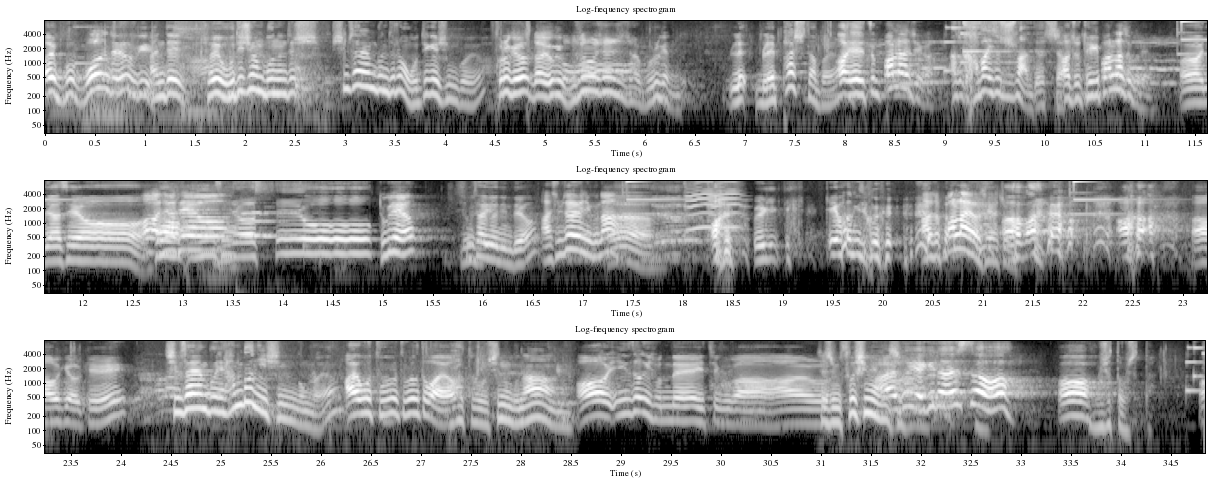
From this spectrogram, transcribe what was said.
아니 뭐뭐 하는데요 여기? 아 근데 저희 오디션 보는데 시- 심사위원분들은 어디 계신 거예요? 그러게요. 나 여기 무슨 오디션인지 잘 모르겠는데. 랩, 랩하시나 봐요? 아, 예, 좀 빨라요 제가. 아좀 가만히 있어 주시면 안 돼요 진짜. 아, 저 되게 빨라서 그래요. 어, 안녕하세요. 아, 안녕하세요. 안녕하세요. 누구세요? 심사위원인데요. 아, 심사위원이구나. 아, 왜 이렇게 깨방정을. 아, 저 빨라요 제가 좀. 아, 빨라요? 아, 아, 오케이, 오케이. 심사위원분이 한 분이신 건가요? 아, 뭐두 명, 두명 더 와요. 아또 오시는구나 어, 인성이 좋네, 이 친구가. 아유. 제가 지금 소심해 아, 가지고 그 얘기 다 했어. 어, 오셨다 오셨다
